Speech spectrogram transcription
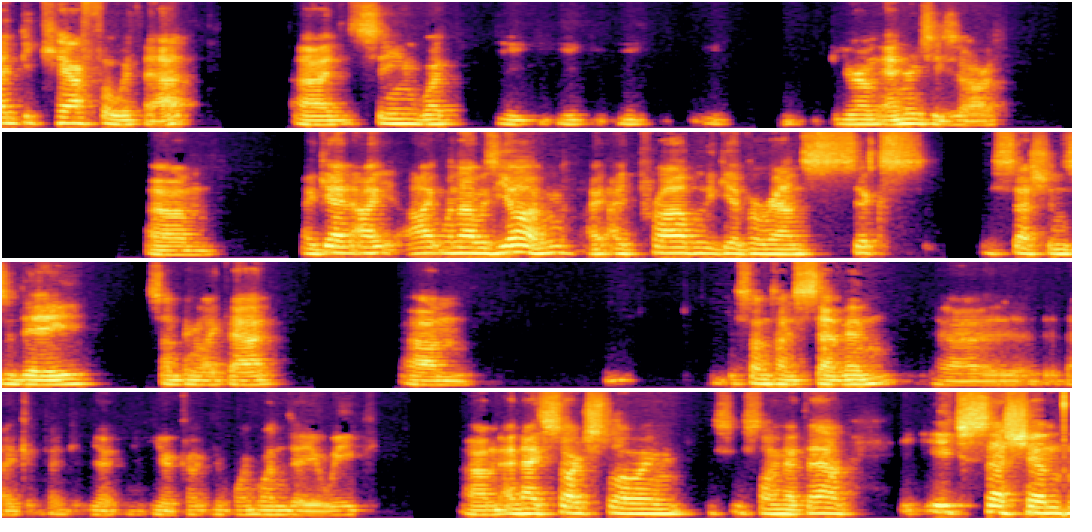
I'd be careful with that, uh, seeing what you, you, you, your own energies are. Um, again, I, I, when I was young, I, I'd probably give around six sessions a day, something like that. Um, sometimes seven, like, you one, one day a week. Um, and I start slowing, slowing that down. Each session,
